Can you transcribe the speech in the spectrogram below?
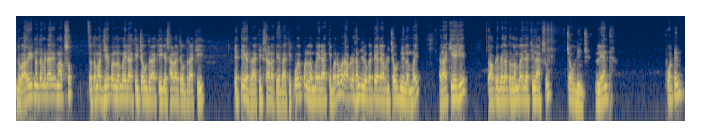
જો આવી રીતના તમે ડાયરેક્ટ માપશો, તો તમારે જે પણ લંબાઈ રાખી, ચૌદ રાખી કે સાડા ચૌદ રાખી કે તેર રાખી, સાડા તેર રાખી, કોઈ પણ લંબાઈ રાખી, બરોબર? આપણે સમજી લો કે અત્યારે આપણે ચૌદની લંબાઈ રાખીએ છીએ. તો આપણે પહેલા તો લંબાઈ લખી નાખશું. ચૌદ ઇંચ. લેન્થ ફોર્ટીન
